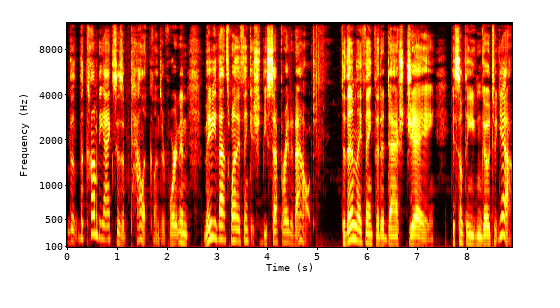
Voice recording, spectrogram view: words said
the, the comedy acts as a palate cleanser for it and maybe that's why they think it should be separated out to them, they think that a dash J is something you can go to. Yeah,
